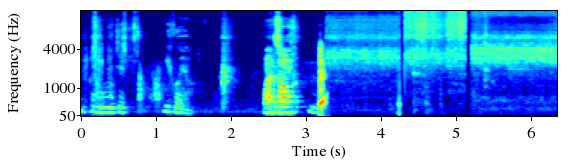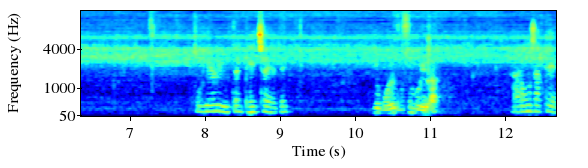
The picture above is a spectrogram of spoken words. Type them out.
이렇게 넣으면 이제 이거요. 완성. 고기를 일단 데쳐야 돼. 이게 뭐 무슨 부위야? 아롱사태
